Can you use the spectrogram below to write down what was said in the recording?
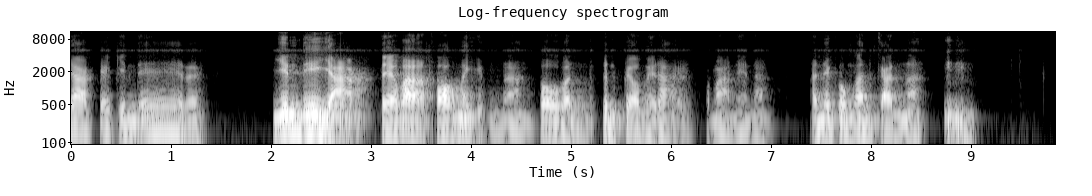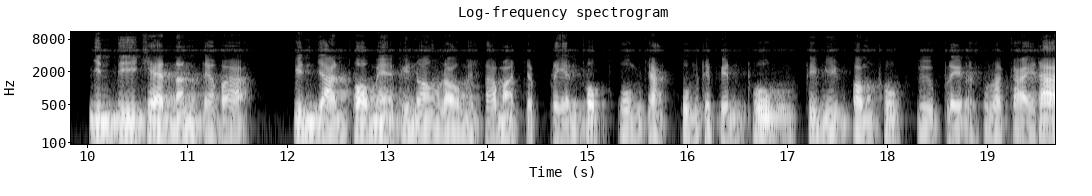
อยากจะกินเด้เลยยินดีอยาก แต่ว่าท้องไม่อิ่มนะเพราะมันขึ้นเปลวไม่ได้ประมาณนี้นะอันนี้ก็เหมือนกันนะยินดีแค่นั้น แต่ว่าวิญญาณพ่อแม่พี่น้องเราไม่สามารถจะเปลี่ยนภพภูมิจากภูมิที่เป็นทุกข์ที่มีความทุกข์คือเปรตอสุรกายได้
